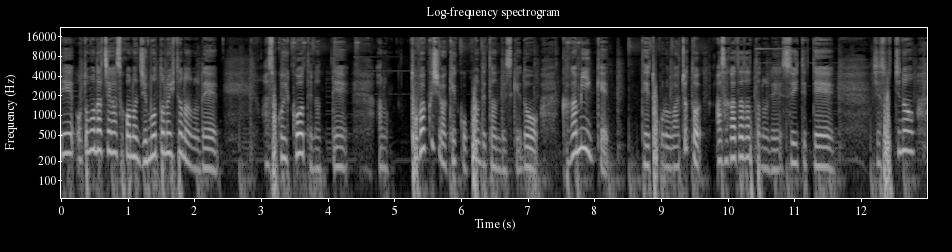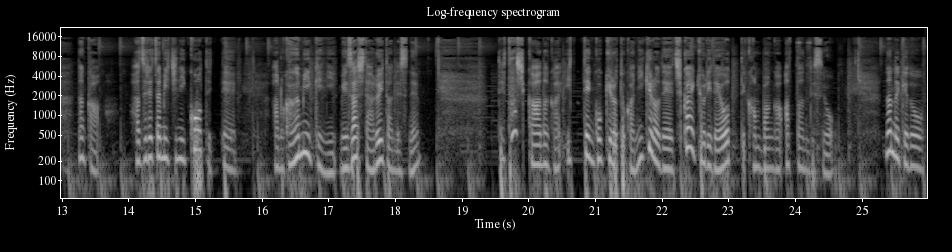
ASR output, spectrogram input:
で、お友達がそこの地元の人なので、あそこ行こうってなって、あの、戸隠は結構混んでたんですけど、鏡池っていうところはちょっと朝方だったので空いてて、じゃあそっちのなんか外れた道に行こうって言って、あの鏡池に目指して歩いたんですね。で、確かなんか1.5キロとか2キロで近い距離だよって看板があったんですよ。なんだけど、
